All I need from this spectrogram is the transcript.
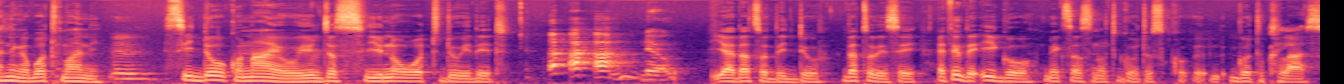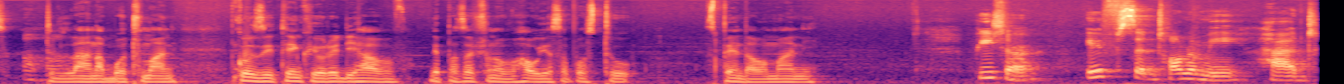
Learning about money. Mm. Si do you'll just, you know what to do with it. No. Yeah, that's what they do. That's what they say. I think the ego makes us not go to school, go to class to learn about money because they think we already have the perception of how we are supposed to spend our money. Peter, if Centonomy had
